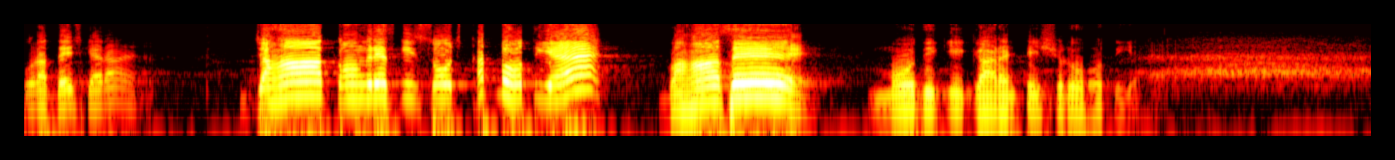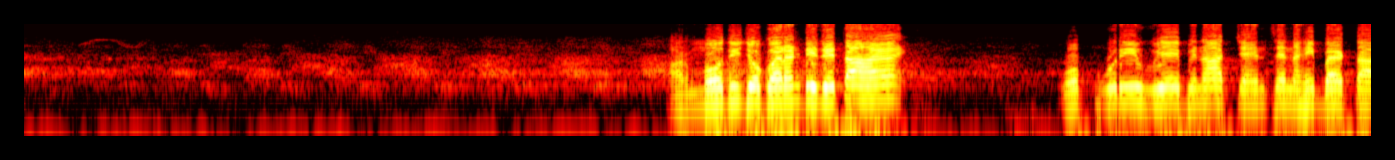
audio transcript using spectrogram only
पूरा देश कह रहा है, जहाँ कांग्रेस की सोच खत्म होती है वहाँ से मोदी की गारंटी शुरू होती है। और मोदी जो गारंटी देता है, वो पूरी हुए बिना चैन से नहीं बैठता।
